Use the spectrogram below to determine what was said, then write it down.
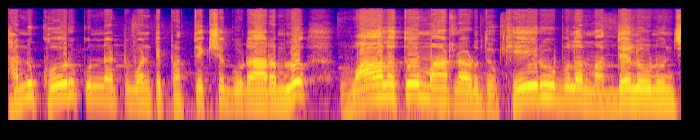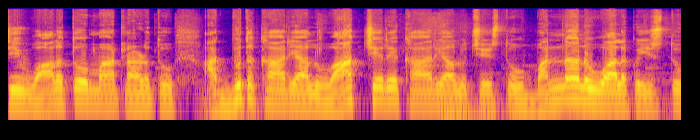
తను కోరుకున్నటువంటి ప్రత్యక్ష గుడారంలో వాళ్ళతో మాట్లాడుతూ కేరూబుల మధ్యలో నుంచి వాళ్ళతో మాట్లాడుతూ అద్భుత కార్యాలు ఆశ్చర్య కార్యాలు చేస్తూ మన్నాను వాళ్ళకు ఇస్తూ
